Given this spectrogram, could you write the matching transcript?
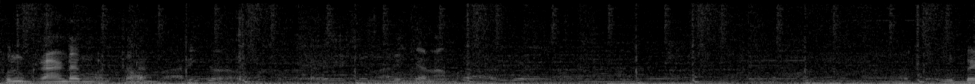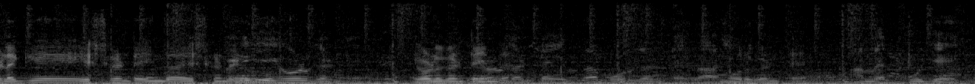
ಫುಲ್ ಗ್ರ್ಯಾಂಡಾಗಿ ಮಾಡ್ತಾರೆ ಭಾರಿ ಜನ ಮಾಡ್ತಾರೆ. ಭಾರಿ ಜನ ಮಾಡ್ತಾರೆ. ಮತ್ತೆ ಈ ಬೆಳಗ್ಗೆ ಎಷ್ಟು ಗಂಟೆಯಿಂದ ಎಷ್ಟು ಗಂಟೆ ಬೆಳಿಗ್ಗೆ ಏಳು ಗಂಟೆ. ಏಳು ಗಂಟೆಯಿಂದ? ಏಳು ಗಂಟೆಯಿಂದ ಮೂರು ಗಂಟೆ ಮೂರು ಗಂಟೆ. ಆಮೇಲೆ ಪೂಜೆ ಇಲ್ಲ.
